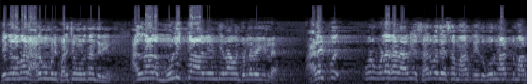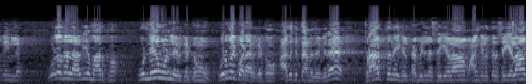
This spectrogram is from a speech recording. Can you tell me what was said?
எங்களை மாதிரி அரபு மொழி படிச்சவங்களுக்கு தான் தெரியும். அதனால மொழிக்காக வேண்டியெல்லாம் அவன் சொல்லவே இல்லை. அழைப்பு ஒரு உலகளாவிய சர்வதேச மார்க்கம் இது ஒரு நாட்டு மார்க்கம் இல்ல. உலகளாவிய மார்க்கம் ஒன்னே ஒண்ணுல இருக்கட்டும் ஒருமைப்பாடா இருக்கட்டும் அதுக்கு தானே தவிர பிரார்த்தனைகள் தமிழ்ல செய்யலாம் ஆங்கிலத்தில் செய்யலாம்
